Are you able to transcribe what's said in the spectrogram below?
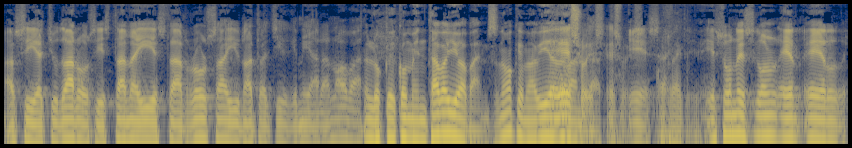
así ayudaros y están ahí está Rosa y una otra chica que ni ara nova lo que comentaba yo abans ¿no? que m'havia adelantat eso es, eso es. Exacte. Son, es, el, el,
